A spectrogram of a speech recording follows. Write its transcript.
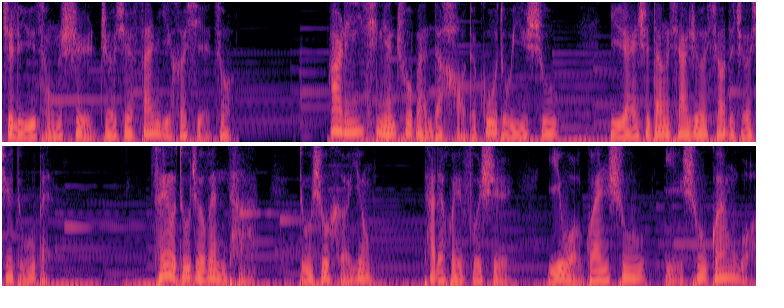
致力于从事哲学翻译和写作。二零一七年出版的《好的孤独》一书，已然是当下热销的哲学读本。曾有读者问他：“读书何用？”他的回复是：“以我观书，以书观我。”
